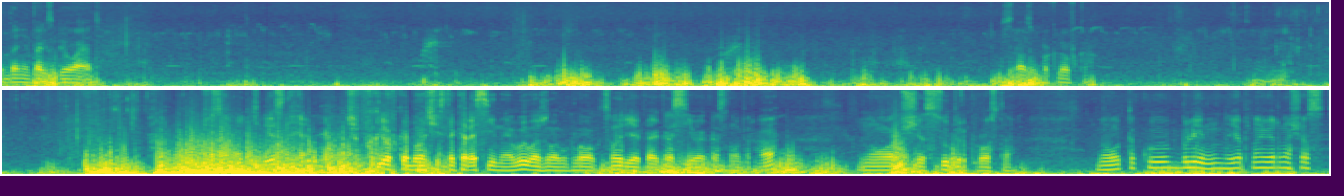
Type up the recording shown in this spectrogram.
Тогда не так сбивают. Сразу поклевка. Самое интересное, поклевка была чисто карасиная. Выложила поплавок. Смотри, какая красивая краснопер. А? Ну вообще супер просто. Ну вот такую, блин, я бы, наверное, сейчас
